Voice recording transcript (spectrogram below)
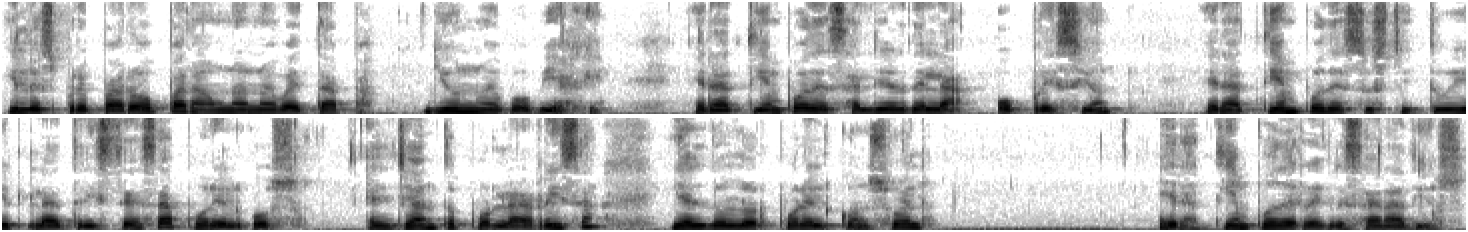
y los preparó para una nueva etapa y un nuevo viaje. Era tiempo de salir de la opresión, era tiempo de sustituir la tristeza por el gozo, el llanto por la risa y el dolor por el consuelo. Era tiempo de regresar a Dios.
